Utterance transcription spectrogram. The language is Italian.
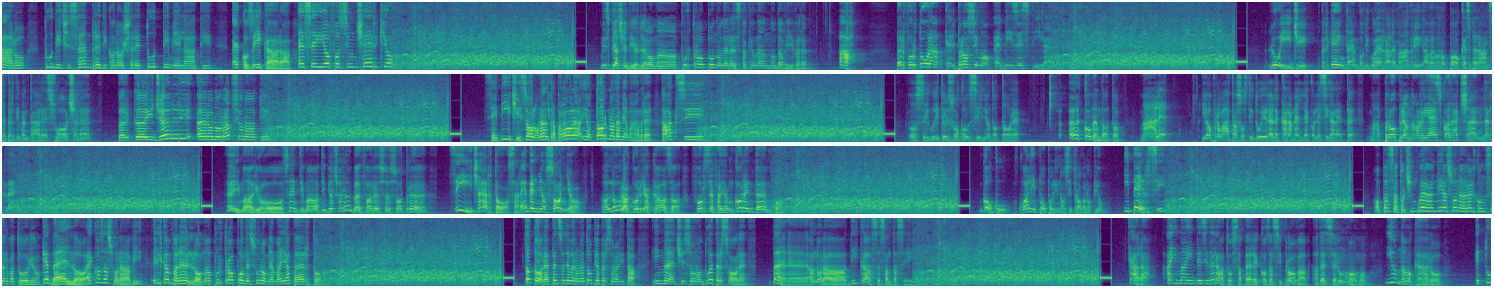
Caro, tu dici sempre di conoscere tutti i miei lati. È così, cara. E se io fossi un cerchio? Mi spiace dirglielo, ma purtroppo non le resta che un anno da vivere. Ah, per fortuna che il prossimo è bisestile. Luigi, perché in tempo di guerra le madri avevano poche speranze per diventare suocere? Perché i generi erano razionati. Se dici solo un'altra parola, io torno da mia madre. Taxi! Ho seguito il suo consiglio, dottore. E com'è andata? Male. Io ho provato a sostituire le caramelle con le sigarette, ma proprio non riesco ad accenderle. Ehi Mario, senti, ma ti piacerebbe fare sesso a tre? Sì, certo, sarebbe il mio sogno. Allora corri a casa, forse fai ancora in tempo. Goku, quali popoli non si trovano più? I persi? Ho passato 5 anni a suonare al conservatorio. Che bello! E cosa suonavi? Il campanello, ma purtroppo nessuno mi ha mai aperto. Dottore, penso di avere una doppia personalità. In me ci sono due persone. Bene, allora dica 66. Cara, hai mai desiderato sapere cosa si prova ad essere un uomo? Io no, caro. E tu?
